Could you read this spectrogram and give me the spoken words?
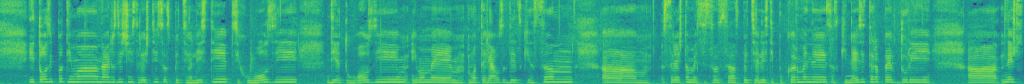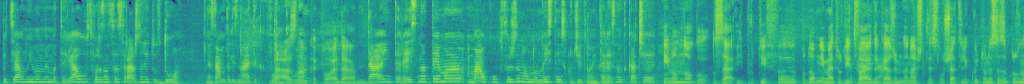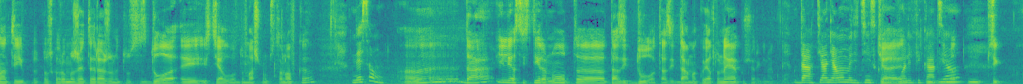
И този път има най-различни срещи с специалисти, психолози, диетолози, имаме материал за детския сън, а, срещаме се с специалисти по кърмене, с кинезитерапевт дори. А, нещо специално имаме материал, свързан с раждането с дула. Не знам дали знаете какво е Да, знам какво е, да. Да, интересна тема, малко обсъждана, но наистина изключително интересна, така че Има много за и против подобни методи. Така Това е, е, да да. кажем на нашите слушатели, които не са запознати, по-скоро мъжете, раждането с дула е изцяло в домашна обстановка. не само. А, да, или асистирано от а, тази дула, тази дама, която не е акушер-гинеколог. Да, тя няма медицинска Тя е квалификация. м- м-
